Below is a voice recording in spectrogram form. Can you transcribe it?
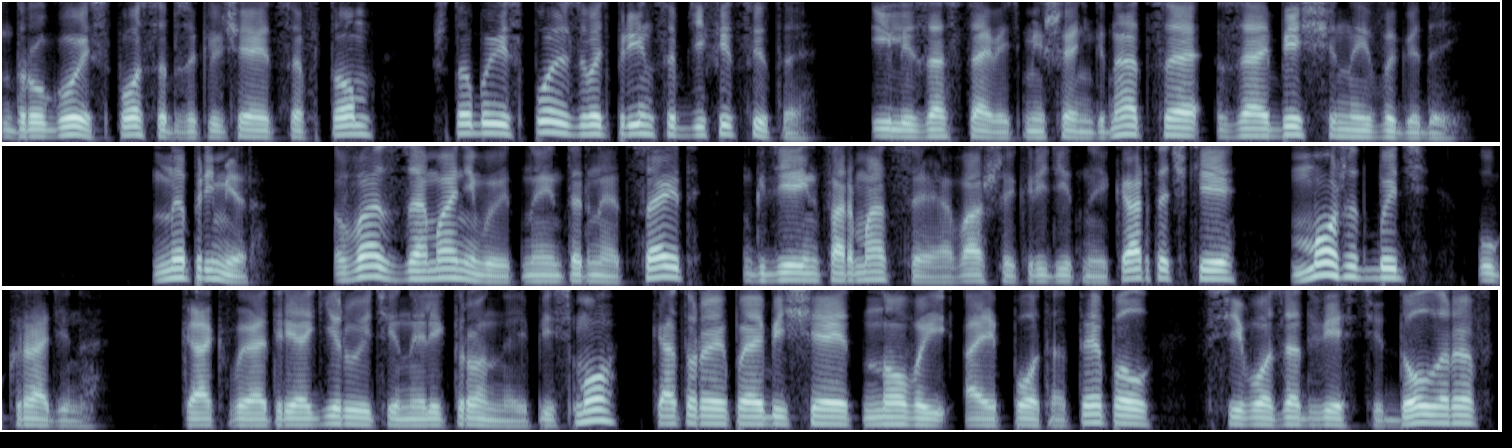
Другой способ заключается в том, чтобы использовать принцип дефицита или заставить мишень гнаться за обещанной выгодой. Например, вас заманивают на интернет-сайт, где информация о вашей кредитной карточке может быть украдена. Как вы отреагируете на электронное письмо, которое пообещает новый iPod от Apple всего за 200 долларов,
